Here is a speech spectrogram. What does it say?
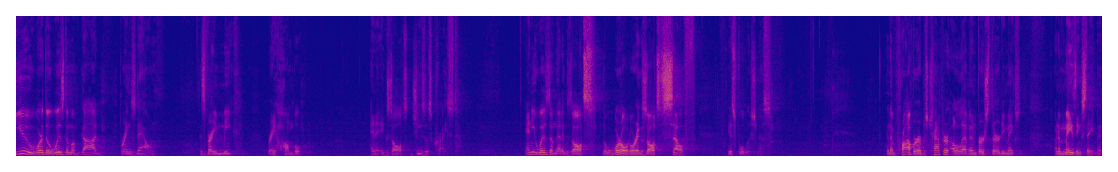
you where the wisdom of God brings down. It's very meek, very humble, and it exalts Jesus Christ. Any wisdom that exalts the world or exalts self is foolishness. And then Proverbs chapter 11, verse 30 makes an amazing statement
